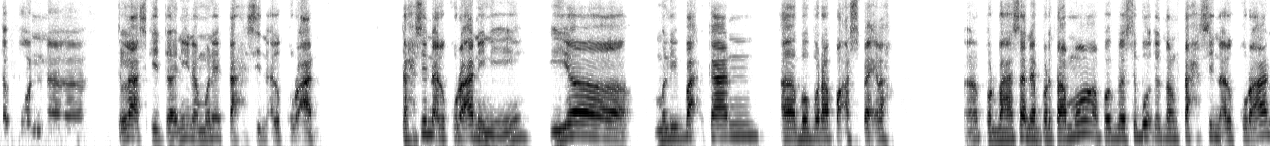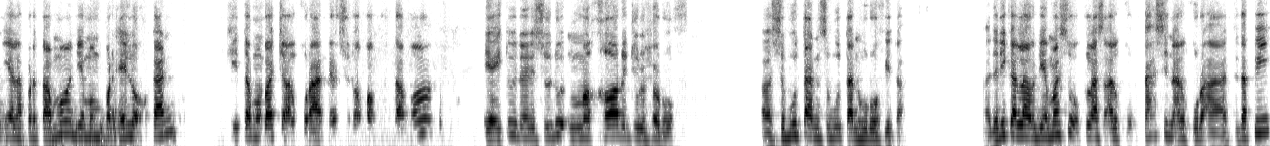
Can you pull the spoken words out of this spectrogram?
ataupun uh, kelas kita ni namanya Tahsin Al-Quran. Tahsin Al-Quran ini, ia melibatkan uh, beberapa aspek lah. Uh, perbahasan yang pertama apabila sebut tentang Tahsin Al-Quran ialah pertama dia memperelokkan kita membaca Al-Quran. Dan sudut apa pertama, iaitu dari sudut makharijul huruf. Uh, sebutan-sebutan huruf kita. Uh, jadi kalau dia masuk kelas al tahsin Al-Quran tetapi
